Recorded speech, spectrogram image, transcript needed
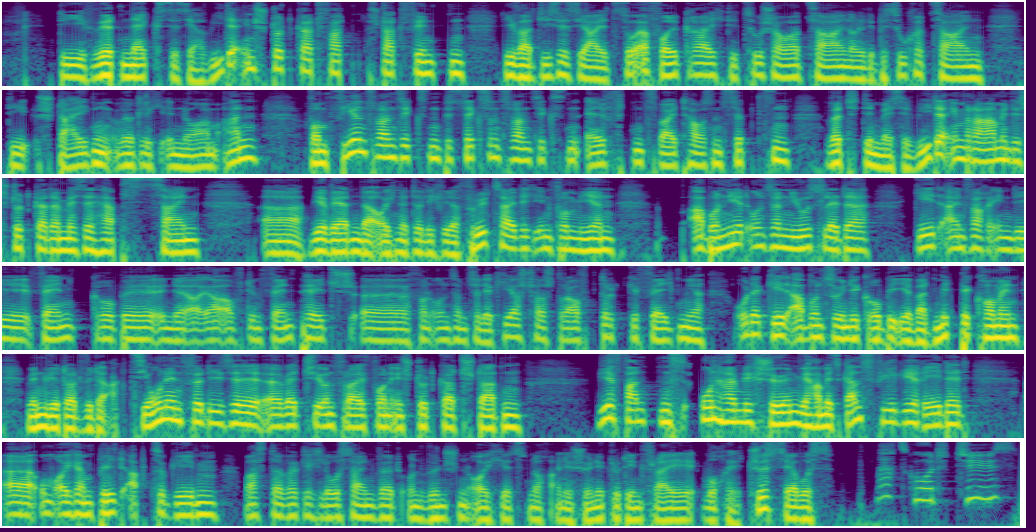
die wird nächstes Jahr wieder in Stuttgart stattfinden. Die war dieses Jahr jetzt so erfolgreich, die Zuschauerzahlen oder die Besucherzahlen, die steigen wirklich enorm an. Vom 24. bis 26.11.2017 wird die Messe wieder im Rahmen des Stuttgarter Messeherbsts sein. Äh, wir werden da euch natürlich wieder frühzeitig informieren. Abonniert unseren Newsletter, geht einfach in die Fangruppe, in der, ja, auf dem Fanpage äh, von unserem Zöliakie-Austausch drauf, drückt gefällt mir oder geht ab und zu in die Gruppe, ihr werdet mitbekommen, wenn wir dort wieder Aktionen für diese äh, Veggie und Freifon in Stuttgart starten. Wir fanden es unheimlich schön, wir haben jetzt ganz viel geredet, äh, um euch ein Bild abzugeben, was da wirklich los sein wird und wünschen euch jetzt noch eine schöne glutenfreie Woche. Tschüss, Servus. Macht's gut. Tschüss.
